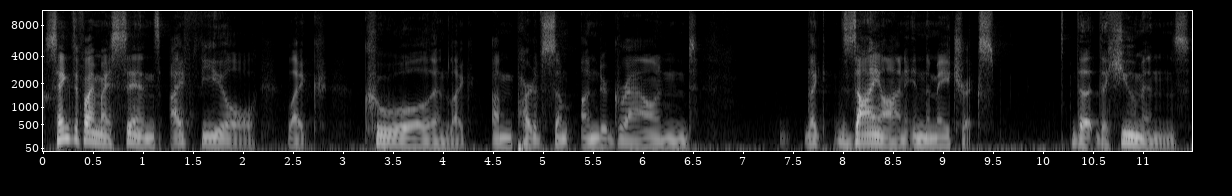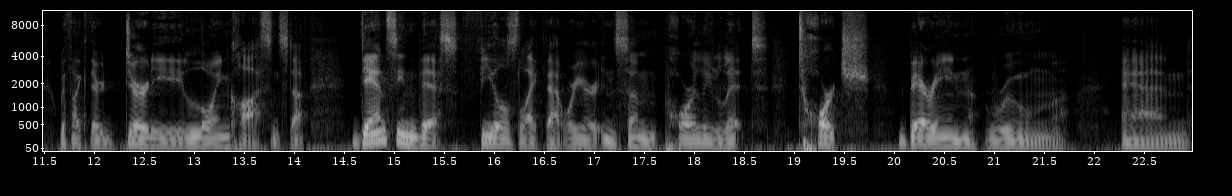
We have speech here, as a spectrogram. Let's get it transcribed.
Sanctify My Sins, I feel like cool and like I'm part of some underground, like Zion in the Matrix the the humans with like their dirty loincloths and stuff. Dancing this feels like that where you're in some poorly lit torch bearing room and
